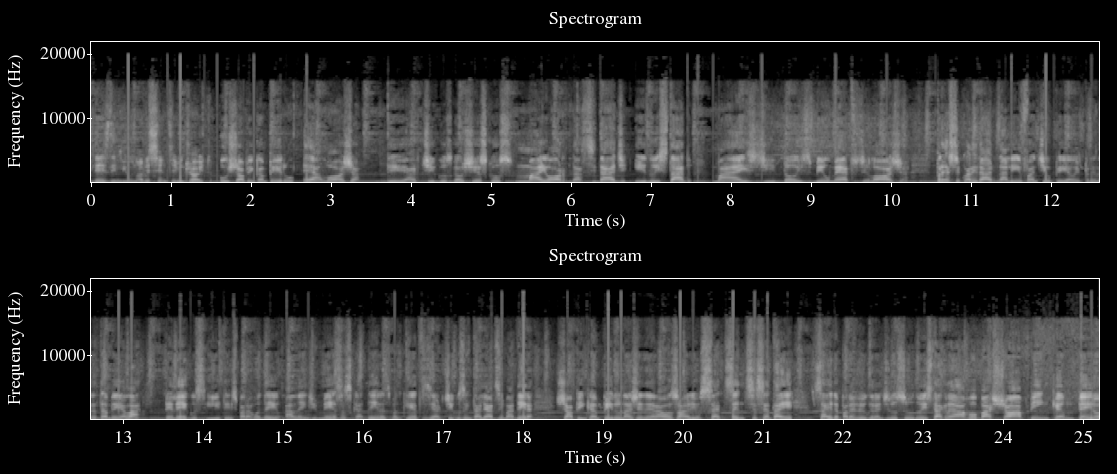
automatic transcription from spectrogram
desde 1928. O Shopping Campeiro é a loja de artigos gauchescos maior da cidade e do estado. Mais de 2 mil metros de loja. Preço e qualidade na linha infantil Peão e Prenda também é lá. Pelegos e itens para rodeio, além de mesas, cadeiras, banquetas e artigos entalhados em madeira. Shopping Campeiro na General Osório 760E. Saída para Rio Grande do Sul. No Instagram, arroba Shopping Campeiro.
